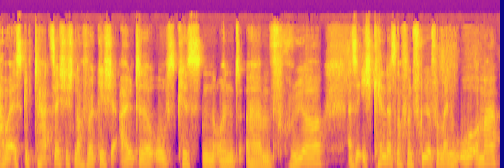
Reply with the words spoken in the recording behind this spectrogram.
aber es gibt tatsächlich noch wirklich alte Obstkisten und ähm, früher, also ich kenne das noch von früher von meiner Uroma,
